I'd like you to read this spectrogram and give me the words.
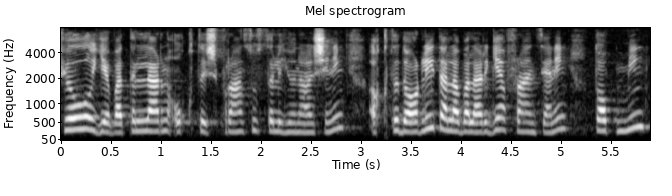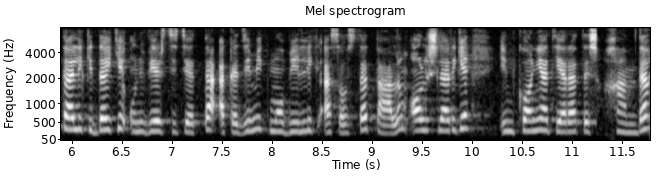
filologiya va tillarni o'qitish fransuz tili yo'nalishining iqtidorli talabalariga fransiyaning top mingtalikdagi universitetda akademik mobillik asosida ta'lim olishlariga imkoniyat yaratish hamda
